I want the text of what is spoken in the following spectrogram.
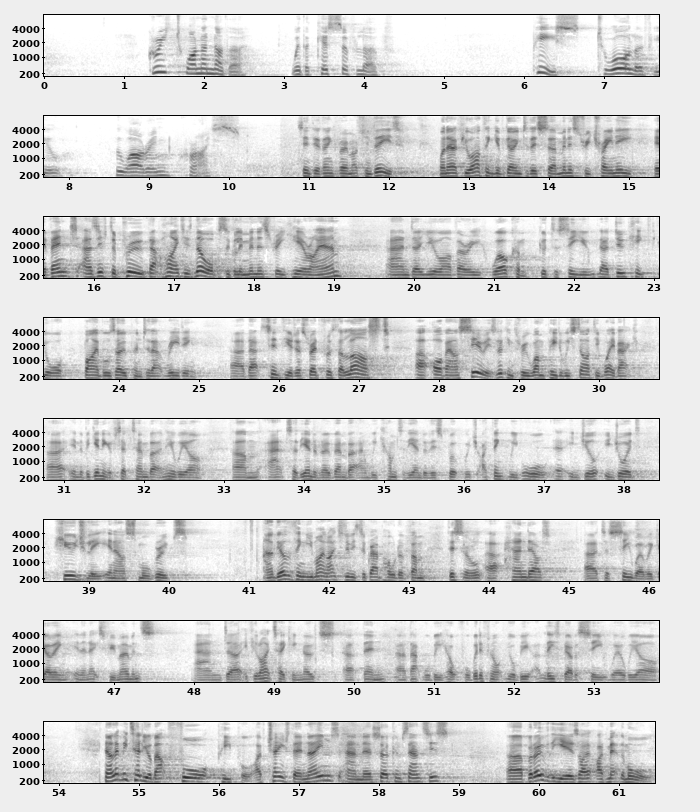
Greet one another with a kiss of love. Peace to all of you who are in Christ. Cynthia, thank you very much indeed. Well, now, if you are thinking of going to this uh, ministry trainee event, as if to prove that height is no obstacle in ministry, here I am, and uh, you are very welcome. Good to see you. Uh, do keep your Bibles open to that reading uh, that Cynthia just read for us, the last uh, of our series, looking through 1 Peter. We started way back uh, in the beginning of September, and here we are um, at the end of November, and we come to the end of this book, which I think we've all enjoy- enjoyed hugely in our small groups. Uh, the other thing you might like to do is to grab hold of um, this little uh, handout uh, to see where we're going in the next few moments. And uh, if you like taking notes, uh, then uh, that will be helpful. But if not, you'll be at least be able to see where we are. Now, let me tell you about four people. I've changed their names and their circumstances, but over the years, I, I've met them all.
